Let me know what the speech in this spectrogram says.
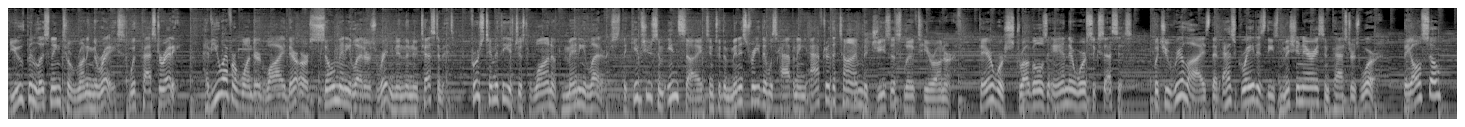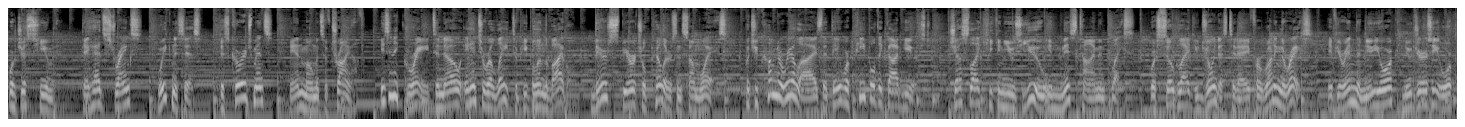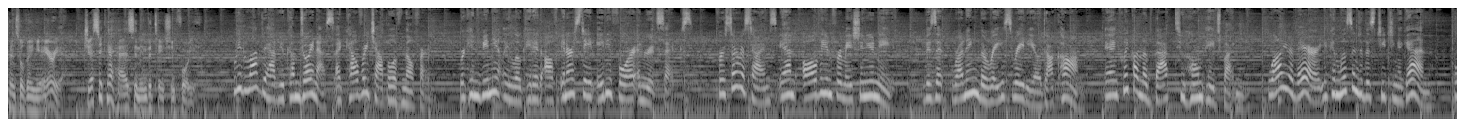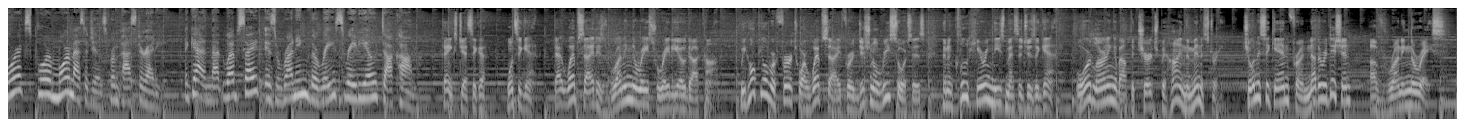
You've been listening to Running the Race with Pastor Eddie. Have you ever wondered why there are so many letters written in the New Testament? 1 Timothy is just one of many letters that gives you some insight into the ministry that was happening after the time that Jesus lived here on earth. There were struggles and there were successes, but you realize that as great as these missionaries and pastors were, they also were just human. They had strengths, weaknesses, discouragements, and moments of triumph. Isn't it great to know and to relate to people in the Bible? They're spiritual pillars in some ways, but you come to realize that they were people that God used, just like He can use you in this time and place. We're so glad you joined us today for Running the Race. If you're in the New York, New Jersey, or Pennsylvania area, Jessica has an invitation for you. We'd love to have you come join us at Calvary Chapel of Milford. We're conveniently located off Interstate 84 and Route 6. For service times and all the information you need, visit runningtheraceradio.com and click on the Back to Homepage button. While you're there, you can listen to this teaching again or explore more messages from Pastor Eddie. Again, that website is runningtheraceradio.com. Thanks, Jessica. Once again, that website is runningtheraceradio.com. We hope you'll refer to our website for additional resources that include hearing these messages again or learning about the church behind the ministry. Join us again for another edition of Running the Race.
